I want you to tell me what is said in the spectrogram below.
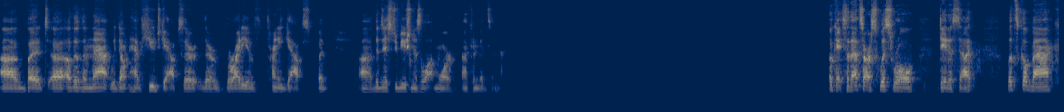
Uh, but uh, other than that, we don't have huge gaps. There, there are a variety of tiny gaps, but uh, the distribution is a lot more uh, convincing now. Okay, so that's our Swiss roll data set. Let's go back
